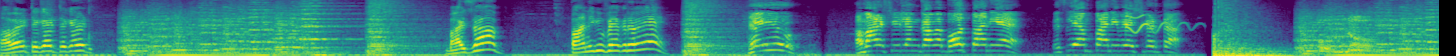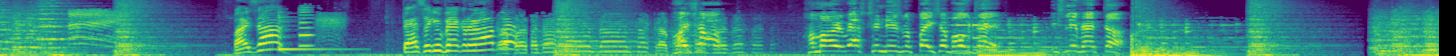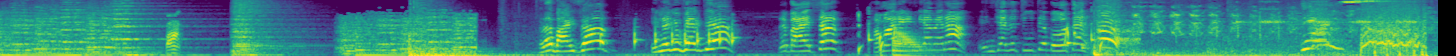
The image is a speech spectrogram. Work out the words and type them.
हाँ भाई ticket ticket भाई साहब पानी क्यों फेंक रहे हो ये? हे यू हमारे श्रीलंका में बहुत पानी है इसलिए हम पानी वेस्ट करता। भाई साहब पैसे क्यों फेंक रहे हो आप? भाई साहब हमारे वेस्ट इंडीज में पैसा बहुत है इसलिए फेंकता। अरे भाई साहब इन्हें क्यों फेंक दिया? अरे भाई साहब हमारे इंडिया में ना इन जैसे चूते बहुत हैं।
